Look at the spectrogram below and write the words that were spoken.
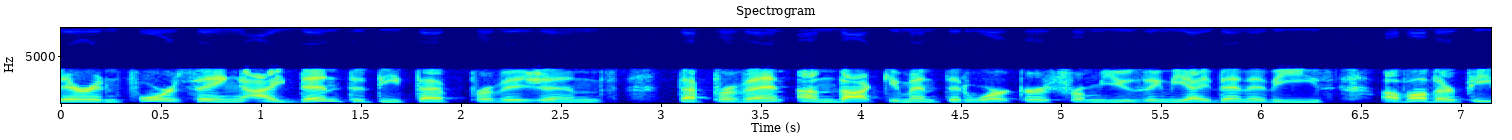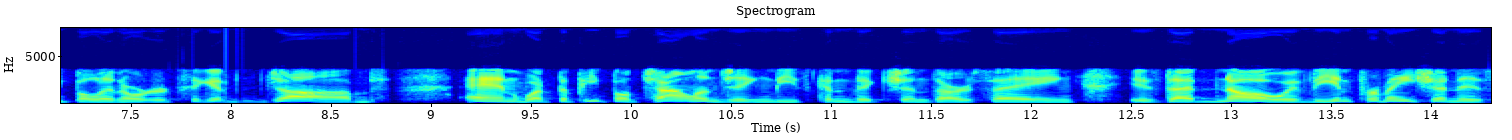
they're enforcing identity theft provisions that prevent undocumented workers from using the identities of other people in order to get jobs. And what the people challenging these convictions are saying is that no, if the information is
